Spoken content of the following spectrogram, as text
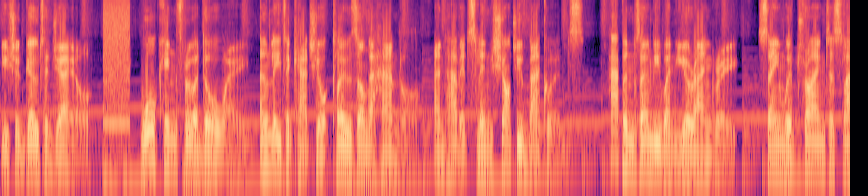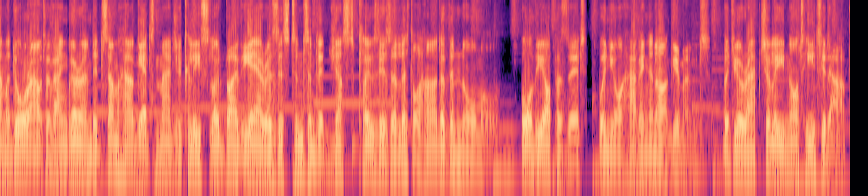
You should go to jail. Walking through a doorway, only to catch your clothes on the handle, and have it slingshot you backwards. Happens only when you're angry. Same with trying to slam a door out of anger and it somehow gets magically slowed by the air resistance and it just closes a little harder than normal. Or the opposite, when you're having an argument, but you're actually not heated up,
